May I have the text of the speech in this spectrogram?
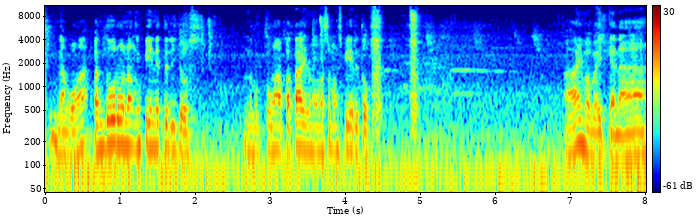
Tingnan ko nga, panduro ng infinito di Diyos. Na magpumapatay ng mga masamang spirito. Ay, mabait ka na.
